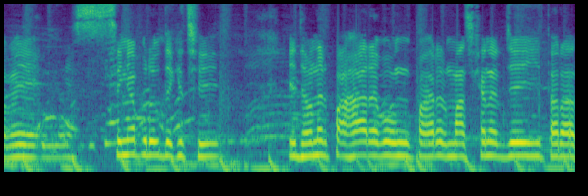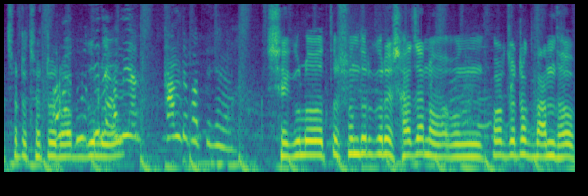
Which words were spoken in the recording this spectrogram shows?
আমি সিঙ্গাপুরেও দেখেছি। এই ধরনের পাহাড় এবং পাহাড়ের মাঝখানের যেই তারা ছোট ছোট হ্রদগুলো সেগুলো তো সুন্দর করে সাজানো এবং পর্যটক বান্ধব।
